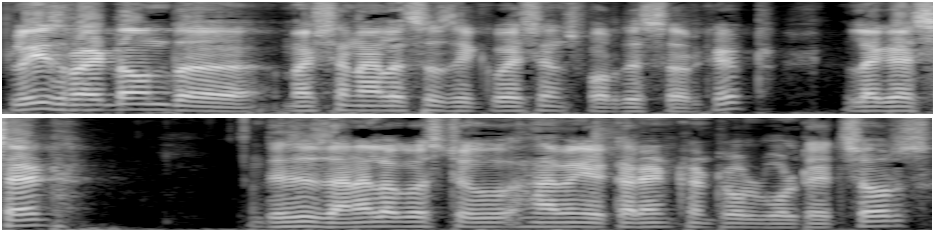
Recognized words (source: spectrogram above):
please write down the mesh analysis equations for this circuit. Like I said this is analogous to having a current controlled voltage source.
